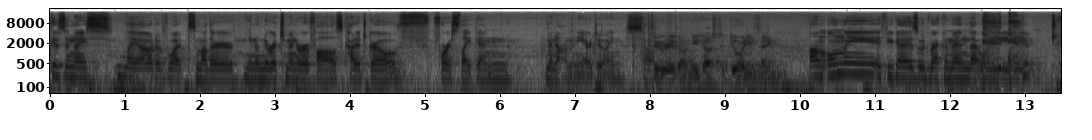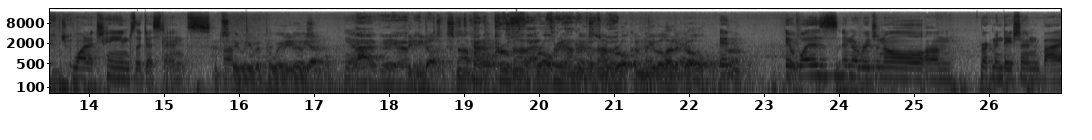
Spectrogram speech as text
gives a nice layout of what some other, you know, New Richmond, River Falls, Cottage Grove, Forest Lake, and Menomonie are doing, so. So you really don't need us to do anything. Um, only if you guys would recommend that we want to change the distance. I'd say leave it the way it is. And Yeah. I agree. I mean. It's not, Kinda bro- it's proof not that broken, 300 it's was not good. broken, leave it, let it go. It, Uh, it was an original, um, recommendation by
